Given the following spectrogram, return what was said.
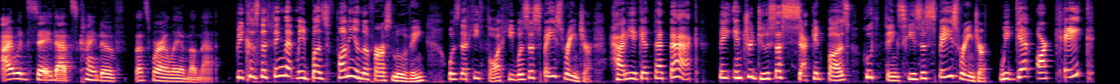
I would say that's kind of that's where I land on that. Because the thing that made Buzz funny in the first movie was that he thought he was a space ranger. How do you get that back? They introduce a second Buzz who thinks he's a space ranger. We get our cake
